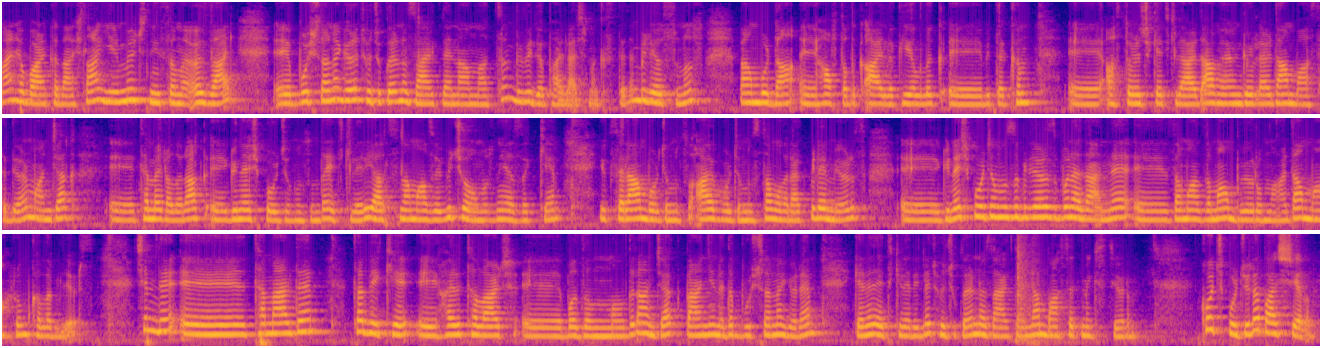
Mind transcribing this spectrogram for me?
Merhaba arkadaşlar. 23 Nisan'a özel e, burçlarına göre çocukların özelliklerini anlattığım bir video paylaşmak istedim. Biliyorsunuz ben burada e, haftalık, aylık, yıllık e, bir takım e, astrolojik etkilerden ve öngörülerden bahsediyorum. Ancak e, temel olarak e, güneş burcumuzun da etkileri yatsınamaz ve birçoğumuz ne yazık ki yükselen burcumuzu, ay burcumuzu tam olarak bilemiyoruz. E, güneş burcumuzu biliyoruz. Bu nedenle e, zaman zaman bu yorumlardan mahrum kalabiliyoruz. Şimdi e, temelde tabii ki e, haritalar e, baz alınmalıdır ancak ben yine de burçlarına göre genel etkileriyle çocukların özelliklerinden bahsetmek istiyorum. Koç burcuyla başlayalım.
